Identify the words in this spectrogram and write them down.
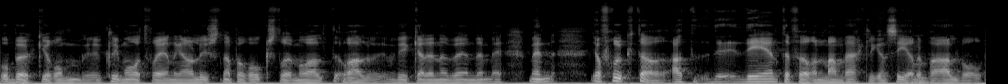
och böcker om klimatförändringar och lyssnade på Rockström och allt allt och all, vilka det nu är. Men jag fruktar att det, det är inte förrän man verkligen ser det på allvar.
